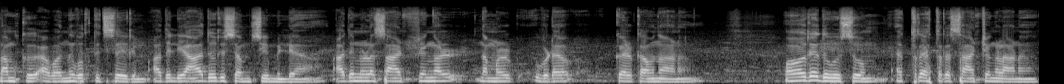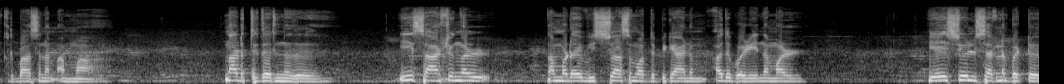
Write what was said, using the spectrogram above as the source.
നമുക്ക് അവ നിവർത്തിച്ചു തരും. അതിൽ യാതൊരു സംശയവുമില്ല. അതിനുള്ള സാക്ഷ്യങ്ങൾ നമ്മൾ ഇവിടെ കേൾക്കാവുന്നതാണ്. ഓരോ ദിവസവും എത്ര എത്ര സാക്ഷ്യങ്ങളാണ് കൃപാസനം അമ്മ നടത്തി തരുന്നത്. ഈ സാക്ഷ്യങ്ങൾ നമ്മുടെ വിശ്വാസം വർദ്ധിപ്പിക്കാനും അതുവഴി നമ്മൾ യേശുവിൽ ശരണപ്പെട്ട്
